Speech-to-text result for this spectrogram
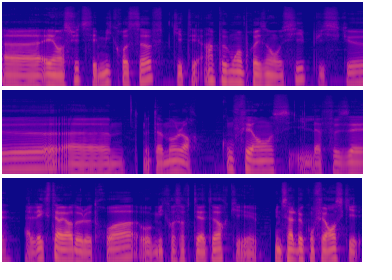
Euh, et ensuite, c'est Microsoft qui était un peu moins présent aussi, puisque euh, notamment leur conférence, ils la faisaient à l'extérieur de l'E3, au Microsoft Theater, qui est une salle de conférence qui est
